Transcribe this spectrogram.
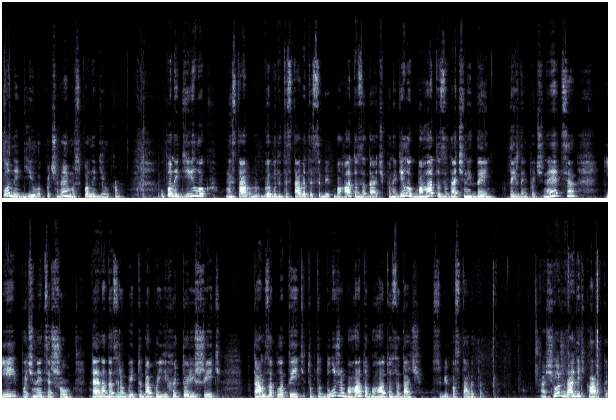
понеділок. Починаємо з понеділка. У понеділок ми став... ви будете ставити собі багато задач. Понеділок багатозадачний день. Тиждень почнеться і почнеться що? Те треба зробити, туди поїхати, то рішити, там заплатити. Тобто дуже багато-багато задач собі поставити. А що ж радять карти?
